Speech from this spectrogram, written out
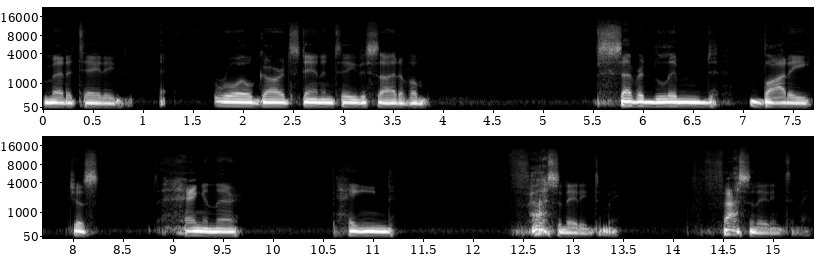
meditating, royal guard standing to either side of him, severed limbed body just hanging there, pained. Fascinating to me. Fascinating to me.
